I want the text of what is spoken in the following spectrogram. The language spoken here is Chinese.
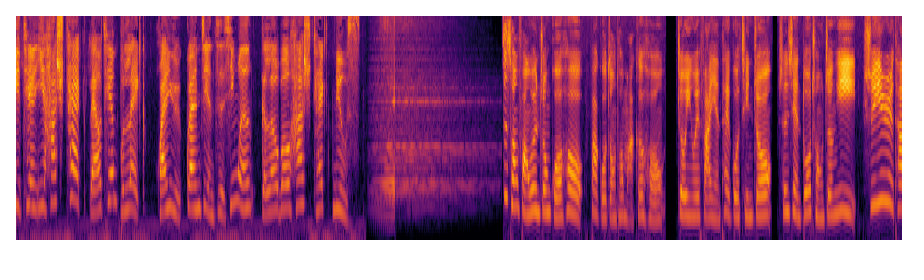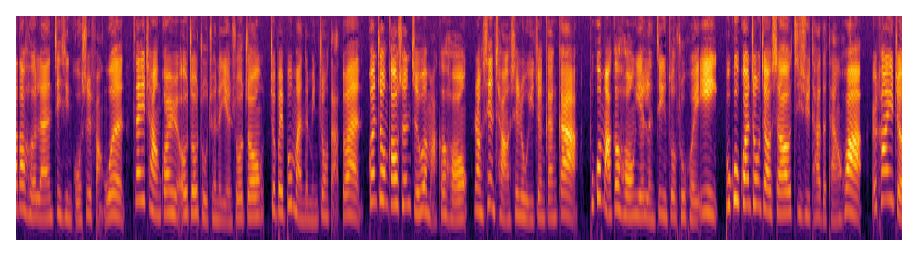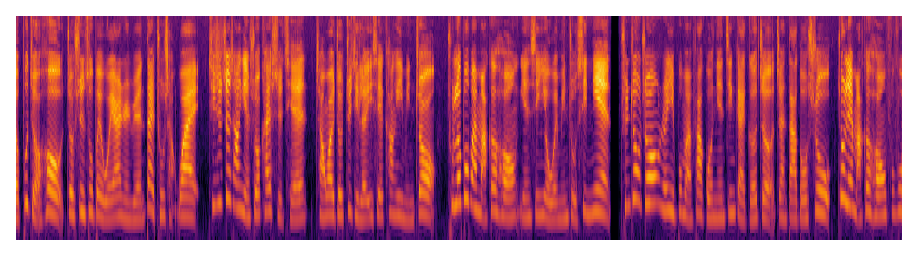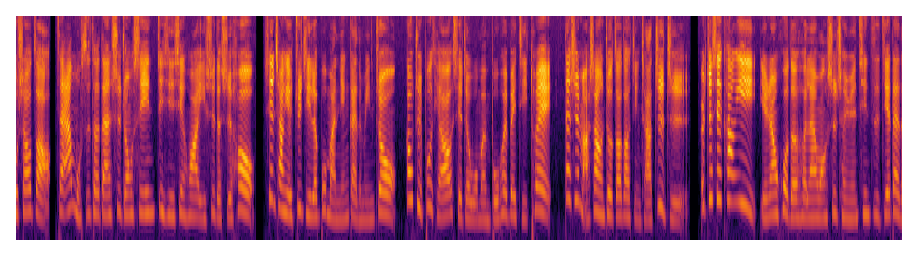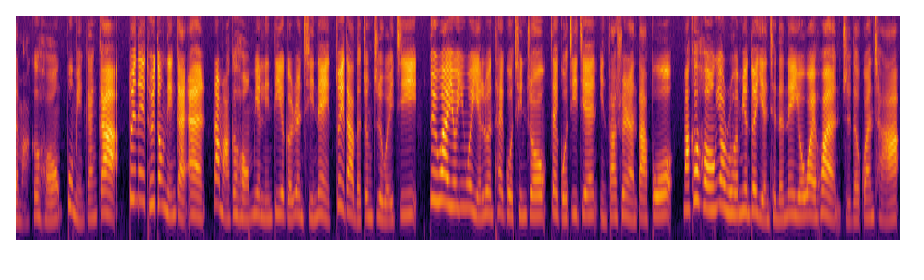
一天一 hashtag 聊天不累，环宇关键字新闻 global hashtag news。自从访问中国后，法国总统马克宏就因为发言太过亲中，深陷多重争议。十一日，他到荷兰进行国事访问，在一场关于欧洲主权的演说中，就被不满的民众打断，观众高声质问马克宏，让现场陷入一阵尴尬。不过，马克宏也冷静做出回应，不顾观众叫嚣，继续他的谈话。而抗议者不久后就迅速被维安人员带出场外。其实，这场演说开始前，场外就聚集了一些抗议民众。除了不满马克宏言行有违民主信念，群众中仍以不满法国年金改革者占大多数。就连马克宏夫妇稍早在阿姆斯特丹市中心进行献花仪式的时候，现场也聚集了不满年改的民众，高举布条写着“我们不会被击退”，但是马上就遭到警察制止。而这些抗议也让获得荷兰王室成员亲自接待的马克宏不免尴尬。对内推动年改案，让马克宏面临第二个任期内最大的政治危机。对外又因为言论太过亲中，在国际间引发轩然大波。马克宏要如何面对眼前的内忧外患，值得观察。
